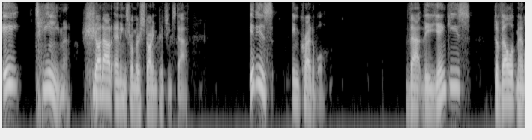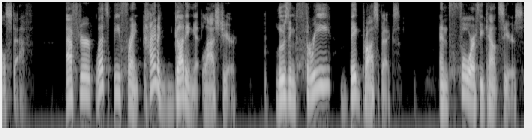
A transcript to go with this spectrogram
18 shutout innings from their starting pitching staff. It is incredible that the Yankees developmental staff after, let's be frank, kind of gutting it last year, losing three big prospects and four if you count Sears,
